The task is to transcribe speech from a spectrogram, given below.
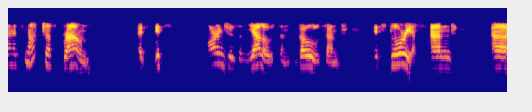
and it's not just brown. It's, it's oranges and yellows and golds and it's glorious. And, uh,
